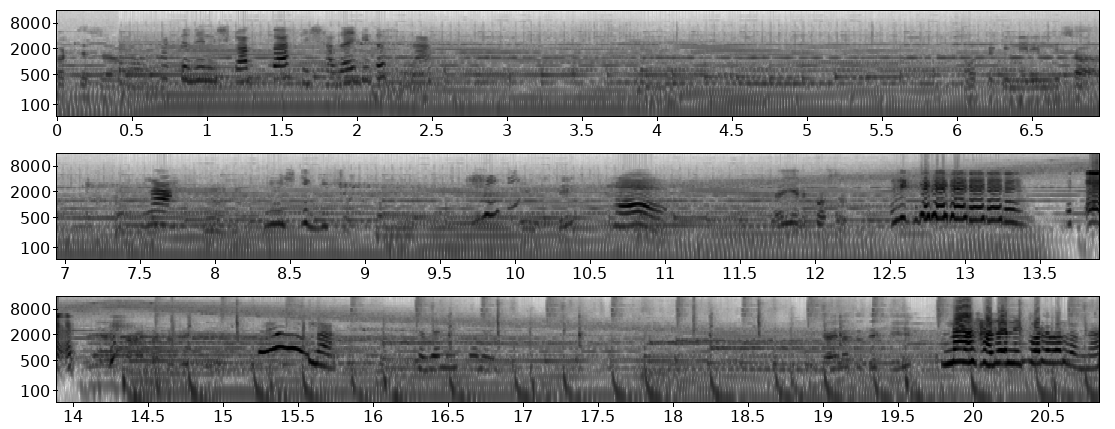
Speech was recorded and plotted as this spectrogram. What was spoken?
করতেছো? একটা জিনিস রাখতে আসি সাজাই দিতেছি না। ওকে কি নেরিল দিছো? না মিষ্টি দিছি। মিষ্টি? হ্যাঁ। এই এর কত সাজানি পরে বলো না।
